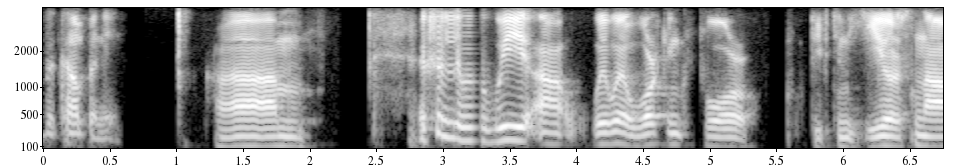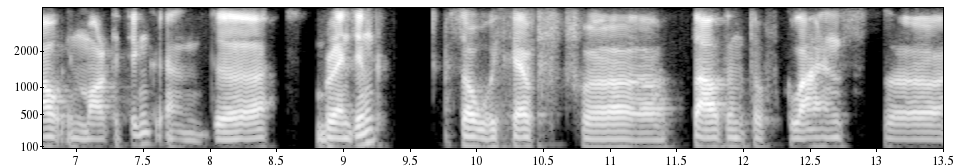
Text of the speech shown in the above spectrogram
the company? Um, actually, we uh, we were working for 15 years now in marketing and uh, branding. So we have uh, thousands of clients uh,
